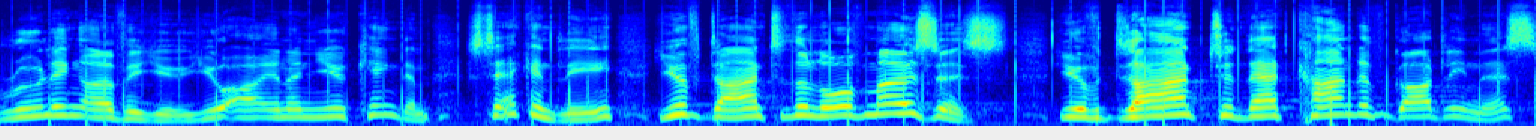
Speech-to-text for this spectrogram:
ruling over you. You are in a new kingdom. Secondly, you have died to the law of Moses. You have died to that kind of godliness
